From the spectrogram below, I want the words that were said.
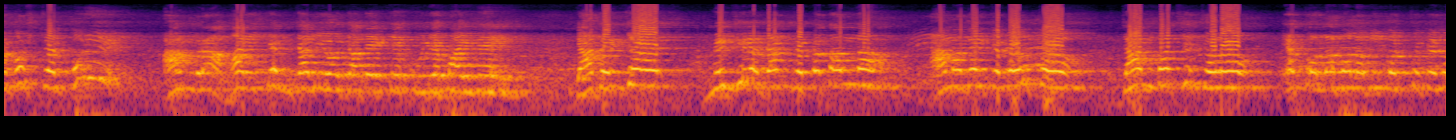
আগস্টের পরে আমরা হারিকেন জ্বালিয়েও যাদেরকে খুঁজে পাইনি যাদেরকে মিছিলে ডাকতে পেতাম না, আমাদেরকে বলতো, যান বাঁচিয়ে চলো, এত লাভালাভি করছ কেন?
